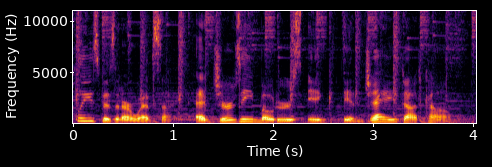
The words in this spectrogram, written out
Please visit our website at jerseymotorsinc.com.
